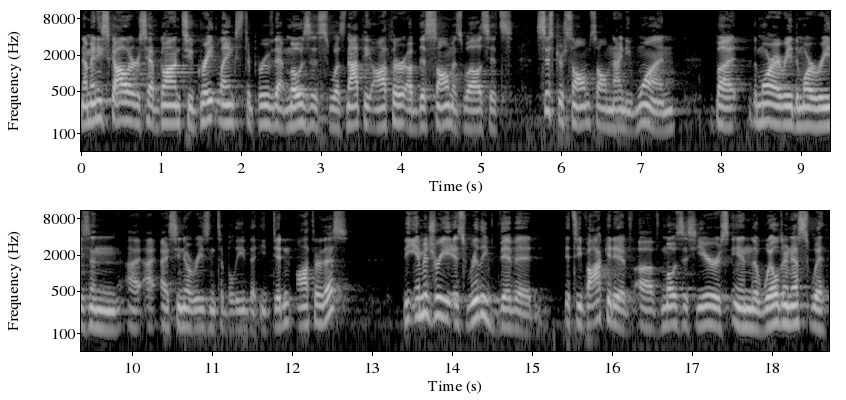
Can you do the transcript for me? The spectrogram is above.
Now, many scholars have gone to great lengths to prove that Moses was not the author of this psalm as well as its sister psalm, Psalm 91 but the more I read, the more reason I, I, I, see no reason to believe that he didn't author this. The imagery is really vivid. It's evocative of Moses' years in the wilderness with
